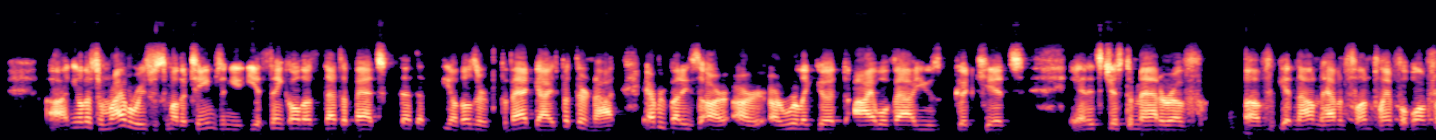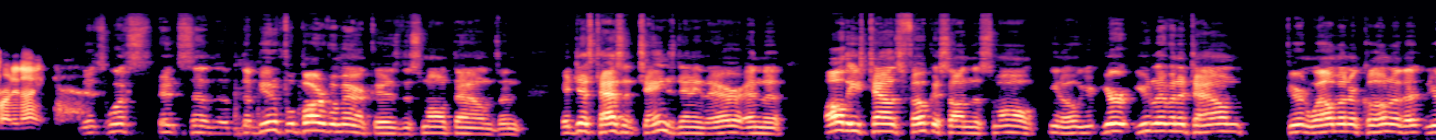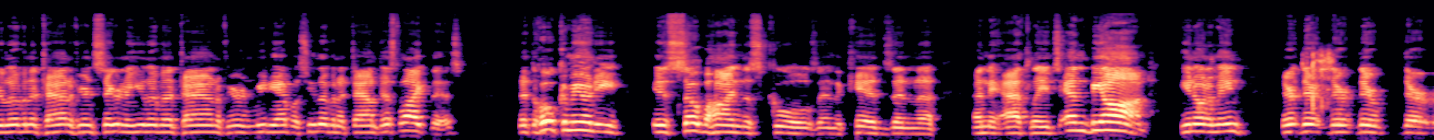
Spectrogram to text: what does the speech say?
Uh, you know, there's some rivalries with some other teams, and you, you think, oh, that's, that's a bad, that, that, you know, those are the bad guys, but they're not. Everybody's are, are, are really good Iowa values, good kids, and it's just a matter of of getting out and having fun playing football on Friday night. It's what's it's uh, the, the beautiful part of America is the small towns and it just hasn't changed any there. And the all these towns focus on the small. You know, you're, you're you live in a town. If you're in Wellman or Kalona, that you live in a town. If you're in Sigourney, you live in a town. If you're in Mediapolis, you live in a town just like this. That the whole community is so behind the schools and the kids and the and the athletes and beyond. You know what I mean? They're they're they're they're they're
